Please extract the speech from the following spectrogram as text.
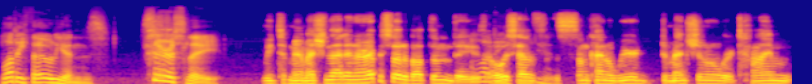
bloody Tholians, seriously. We t- mentioned that in our episode about them. They Bloody always have some kind of weird dimensional or time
